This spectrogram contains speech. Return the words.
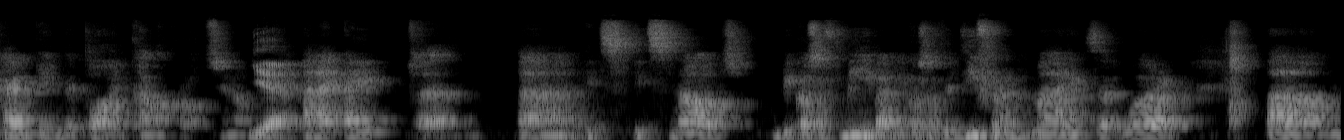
helping the point come across. You know. yeah, and I, I uh, uh, it's it's not because of me, but because of the different minds that were um,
